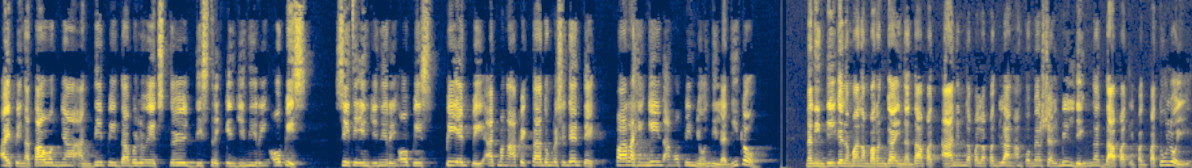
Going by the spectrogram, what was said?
ay pinatawag niya ang DPWH 3rd District Engineering Office, City Engineering Office, PNP at mga apektadong residente para hingin ang opinyon nila dito. Nanindigan naman ang barangay na dapat anim na palapag lang ang commercial building na dapat ipagpatuloy.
